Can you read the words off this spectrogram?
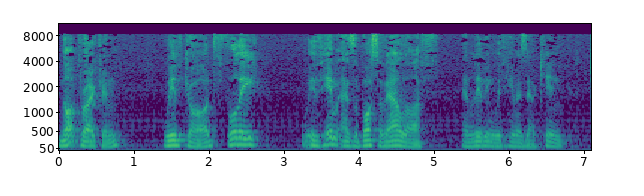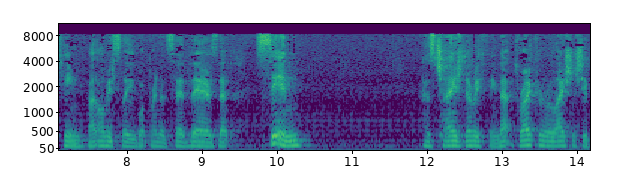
not broken with God, fully with Him as the boss of our life and living with Him as our king. king. But obviously, what Brendan said there is that sin has changed everything. That broken relationship,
